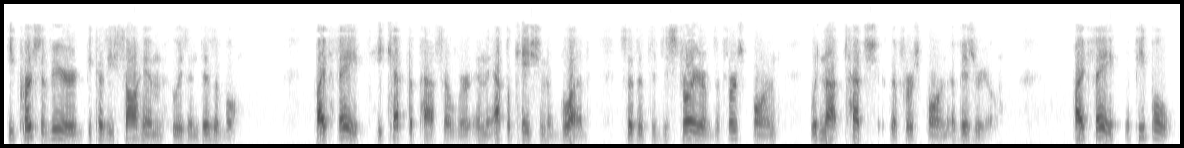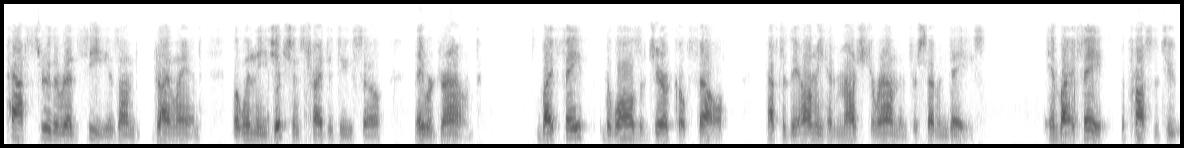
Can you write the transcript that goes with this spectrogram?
He persevered because he saw him who is invisible. By faith, he kept the Passover and the application of blood so that the destroyer of the firstborn would not touch the firstborn of Israel. By faith, the people passed through the Red Sea as on dry land, but when the Egyptians tried to do so, they were drowned. By faith, the walls of Jericho fell after the army had marched around them for seven days. And by faith, the prostitute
